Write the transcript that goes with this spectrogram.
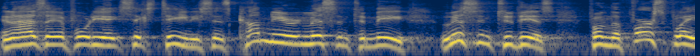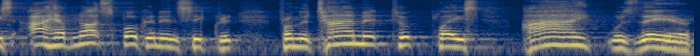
In Isaiah 48 16, he says, Come near and listen to me. Listen to this. From the first place, I have not spoken in secret. From the time it took place, I was there,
